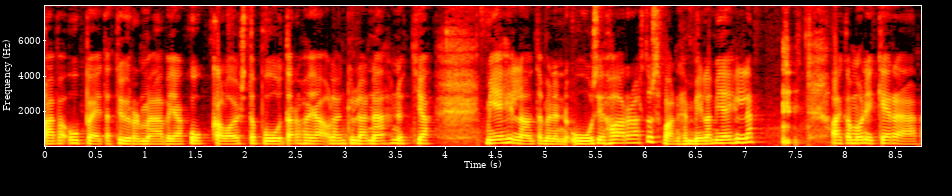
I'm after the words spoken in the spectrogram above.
aivan upeita tyrmääviä kukkaloista puutarhoja olen kyllä nähnyt ja miehillä on tämmöinen uusi harrastus vanhemmilla miehillä aika moni kerää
